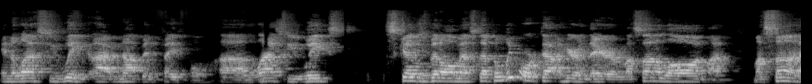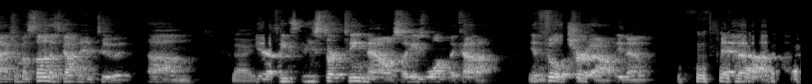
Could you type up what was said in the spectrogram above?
in the last few weeks, I have not been faithful. Uh, the last few weeks, schedule's been all messed up, and we've worked out here and there. My son-in-law and my my son, actually, my son has gotten into it. Um, nice. You know, he's he's 13 now, so he's wanting to kind of you know, fill the shirt out, you know. and, uh, and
